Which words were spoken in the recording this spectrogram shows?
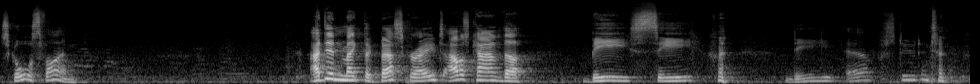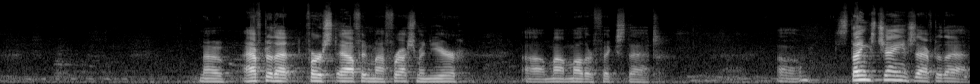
School was fun. I didn't make the best grades. I was kind of the B, C, D, F student. no, after that first F in my freshman year, uh, my mother fixed that. Um, things changed after that.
